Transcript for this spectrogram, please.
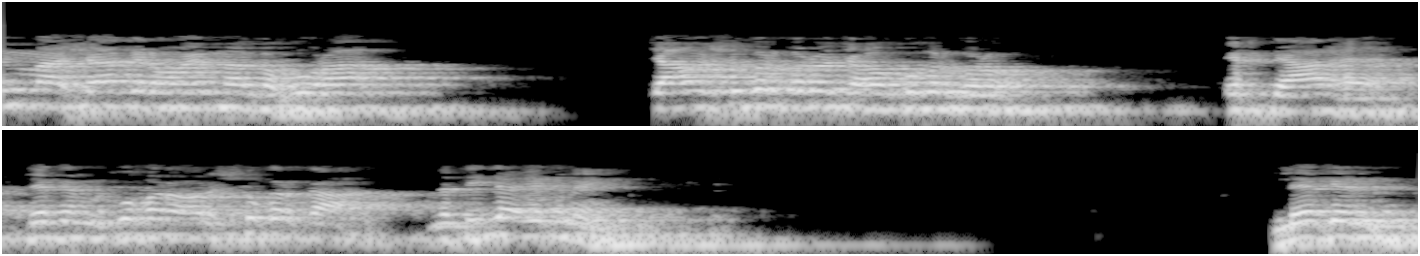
اما شاہ کرو اما کپورا چاہو شکر کرو، چاہو کفر کرو۔ اختیار ہے، لیکن کفر اور شکر کا نتیجہ ایک نہیں۔ لیکن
